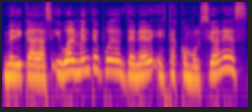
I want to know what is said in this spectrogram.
medicadas, ¿igualmente pueden tener estas convulsiones?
